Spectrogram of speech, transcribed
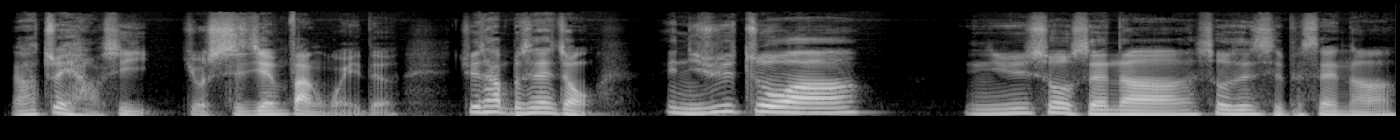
然后最好是有时间范围的，就它不是那种，你去做啊，你去瘦身啊，瘦身十 percent 啊，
